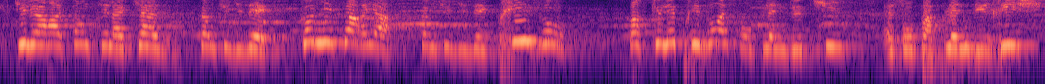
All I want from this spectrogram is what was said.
ce qui leur attend, c'est la case, comme tu disais, commissariat, comme tu disais, prison. Parce que les prisons, elles sont pleines de qui? Elles sont pas pleines des riches,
